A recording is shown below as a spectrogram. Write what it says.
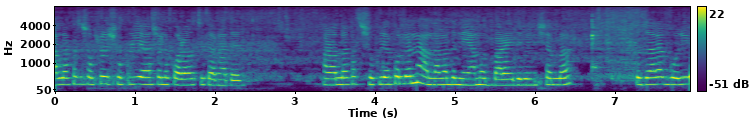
আল্লাহর কাছে সবসময় শুক্রিয়া আসলে করা উচিত আমাদের। আর আল্লাহর কাছে শুক্রিয়া করলে না, আল্লাহ আমাদের নিয়ামত বাড়াই দেবে ইনশাল্লাহ। তো যারা গরিব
